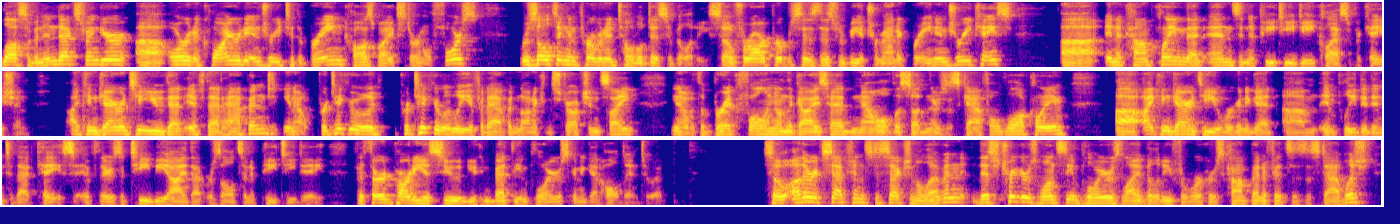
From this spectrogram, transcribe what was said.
loss of an index finger, uh, or an acquired injury to the brain caused by external force, resulting in permanent total disability. So, for our purposes, this would be a traumatic brain injury case uh, in a comp claim that ends in a PTD classification. I can guarantee you that if that happened, you know, particularly particularly if it happened on a construction site, you know, with a brick falling on the guy's head, and now all of a sudden there's a scaffold law claim, uh, I can guarantee you we're going to get um, into that case if there's a TBI that results in a PTD. If a third party is sued, you can bet the employer is going to get hauled into it. So other exceptions to Section 11, this triggers once the employer's liability for workers' comp benefits is established.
